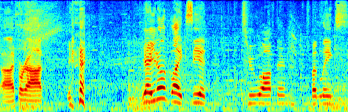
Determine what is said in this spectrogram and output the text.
I forgot. yeah, you don't like see it too often, but links.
